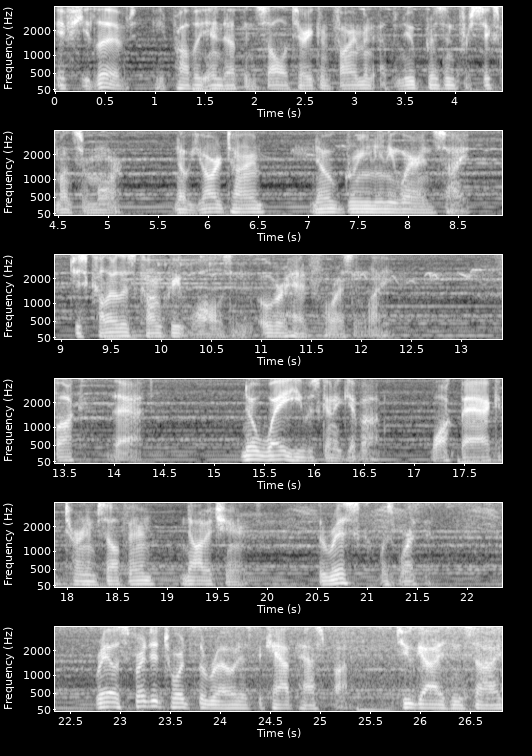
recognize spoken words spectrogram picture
If he lived, he'd probably end up in solitary confinement at the new prison for six months or more. No yard time, no green anywhere in sight, just colorless concrete walls and an overhead fluorescent light. Fuck that. No way he was going to give up. Walk back and turn himself in? Not a chance. The risk was worth it. Rayo sprinted towards the road as the cab passed by. Two guys inside,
